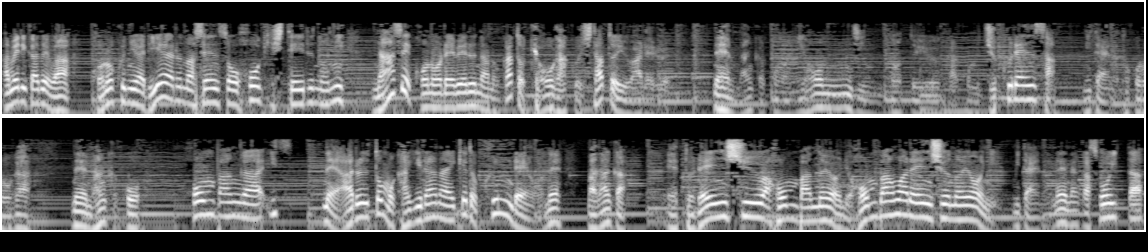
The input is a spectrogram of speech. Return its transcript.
アメリカでは、この国はリアルな戦争を放棄しているのになぜこのレベルなのかと驚愕したと言われる。ね、なんかこの日本人のというか、この熟練さみたいなところが、ね、なんかこう、本番がいつ、ね、あるとも限らないけど、訓練をね、まあなんか、えっと、練習は本番のように、本番は練習のように、みたいなね、なんかそういった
